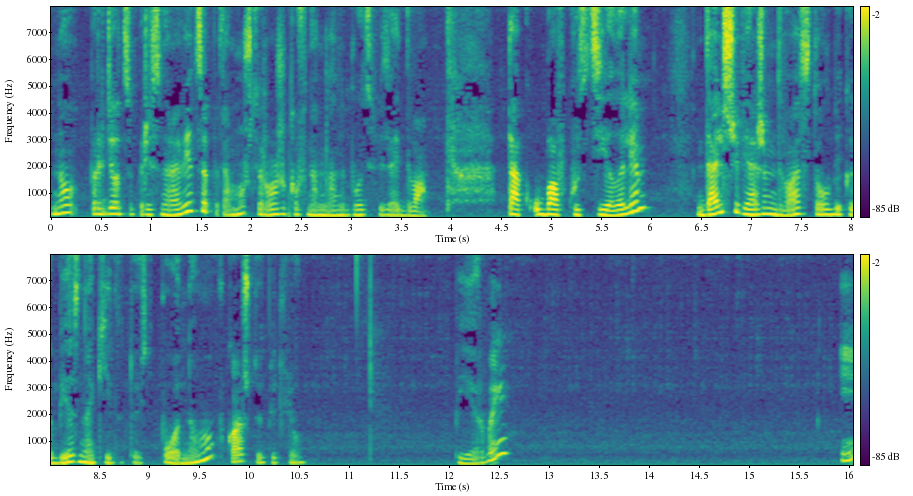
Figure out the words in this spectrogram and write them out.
но придется присноровиться, потому что рожиков нам надо будет связать два. Так, убавку сделали. Дальше вяжем два столбика без накида, то есть по одному в каждую петлю. Первый и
